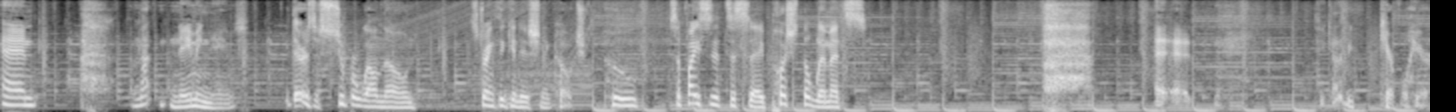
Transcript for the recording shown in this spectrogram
And I'm not naming names. There is a super well known strength and conditioning coach who, suffices it to say, pushed the limits. Eh, eh, you got to be careful here.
